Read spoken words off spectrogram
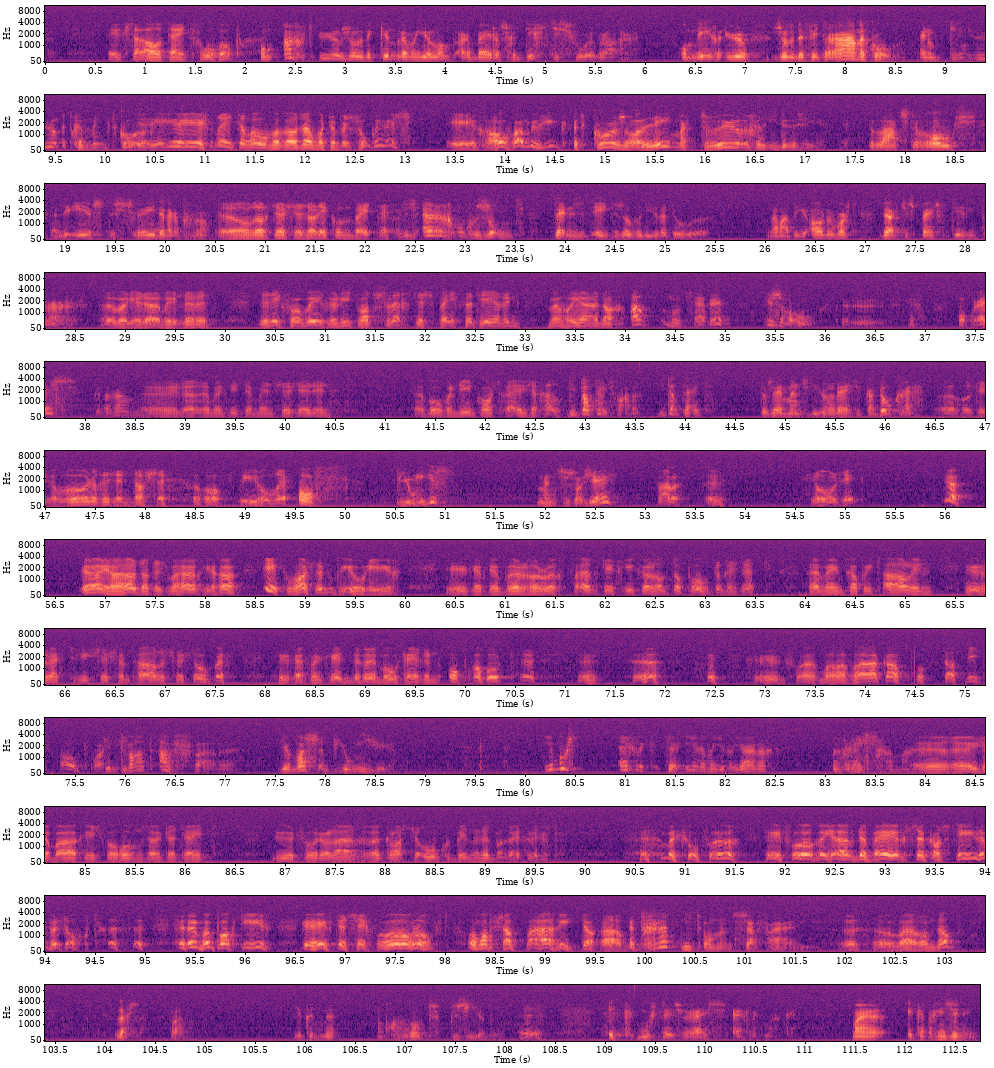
Ik sta altijd vroeg op. Om acht uur zullen de kinderen van je landarbeiders gedichtjes voordragen. Om negen uur zullen de veteranen komen. En om tien uur het gemengd koor. Je, je spreekt erover alsof het een bezoeker is. Ik hou van muziek. Het koor zal alleen maar treurige liederen zingen. De laatste roos en de eerste schreden naar het graf. En ondertussen zal ik ontbijten. Het is erg ongezond tijdens het eten zulke liederen te horen. Naarmate je ouder wordt, werkt je spijsvertering trager. Uh, wil je daarmee zeggen dat ik vanwege niet wat slechte spijsvertering mijn verjaardag af moet zeggen? Je zou eh, ja, op reis kunnen gaan. Eh, daar heb ik niet de mensen zin in. En bovendien kost reizen geld. Niet altijd, vader. Niet altijd. Er zijn mensen die hun reizen cadeau krijgen. Uh, vertegenwoordigers en dassen of spionnen. Of pioniers. Mensen zoals jij, vader. Zoals ik? Ja, ja, ja, dat is waar, ja. Ik was een pionier. Ik heb de burgerluchtvaart in Griekenland op poten gezet. En mijn kapitaal in elektrische centrales gestoken. Ik heb mijn kinderen modern opgevoed. Ik vraag me vaak af of dat niet fout was. Je dwaalt af, vader. Je was een pionier. Je moest eigenlijk ter ere van je verjaardag een reis gaan maken. Uh, reizen maken is voor ons uit de tijd, nu het voor de lagere klasse ook binnen het bereik ligt. Mijn chauffeur heeft vorig jaar de Beierse kastelen bezocht. Mijn portier die heeft het zich veroorloofd om op safari te gaan. Het gaat niet om een safari. Uh, uh, waarom dan? Luister, vader. Je kunt me een groot plezier doen. Ik moest deze reis eigenlijk maken. Maar ik heb er geen zin in.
